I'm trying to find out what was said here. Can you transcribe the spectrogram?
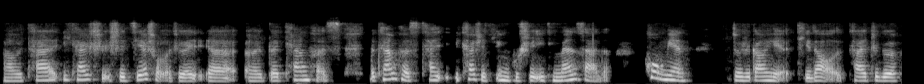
然后他一开始是接手了这个呃呃 The Tempest，The Tempest 他一开始并不是 Etimansa 的，后面就是刚也提到他这个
